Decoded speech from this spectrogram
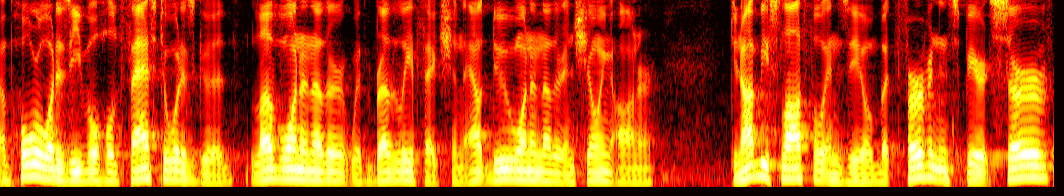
Abhor what is evil, hold fast to what is good, love one another with brotherly affection, outdo one another in showing honor. Do not be slothful in zeal, but fervent in spirit, serve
